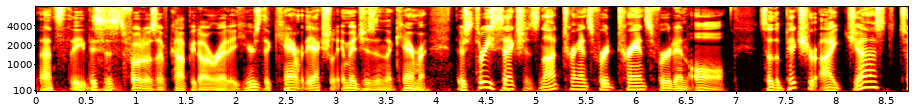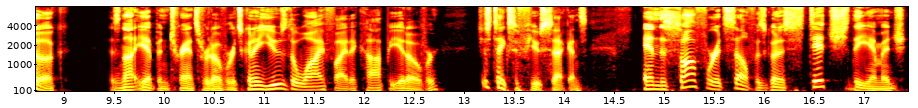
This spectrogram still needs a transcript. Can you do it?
that's the, this is photos I've copied already. Here's the camera, the actual images in the camera. There's three sections, not transferred, transferred, and all. So the picture I just took has not yet been transferred over. It's going to use the Wi-Fi to copy it over. Just takes a few seconds. And the software itself is going to stitch the image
